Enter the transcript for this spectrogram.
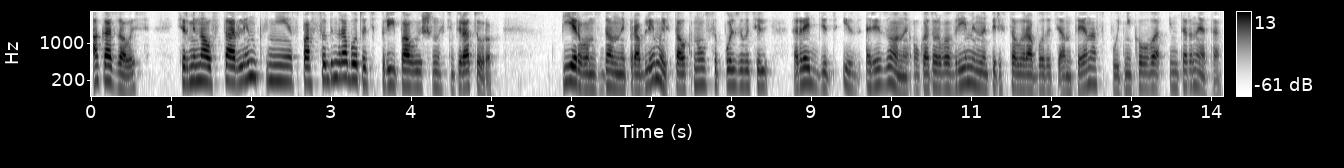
Оказалось, терминал Starlink не способен работать при повышенных температурах. Первым с данной проблемой столкнулся пользователь Reddit из Аризоны, у которого временно перестала работать антенна спутникового интернета.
